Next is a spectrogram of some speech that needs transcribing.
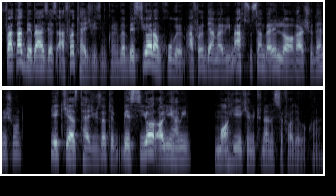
فقط به بعضی از افراد تجویز می‌کنیم و بسیار هم خوبه. افراد دموی مخصوصا برای لاغر شدنشون یکی از تجویزات بسیار عالی همین ماهیه که می‌تونن استفاده بکنن.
